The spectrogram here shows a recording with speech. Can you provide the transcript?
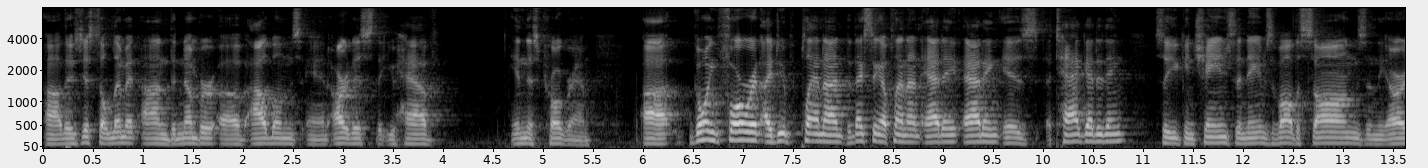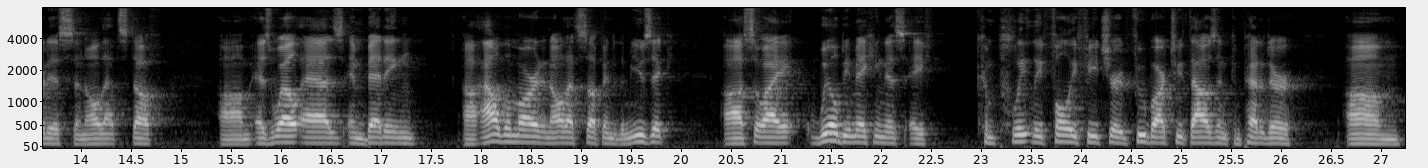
Uh, there's just a limit on the number of albums and artists that you have in this program. Uh, going forward, I do plan on, the next thing I plan on adding, adding is tag editing. So you can change the names of all the songs and the artists and all that stuff, um, as well as embedding uh, album art and all that stuff into the music. Uh, so I will be making this a completely fully featured foobar 2000 competitor. Um,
